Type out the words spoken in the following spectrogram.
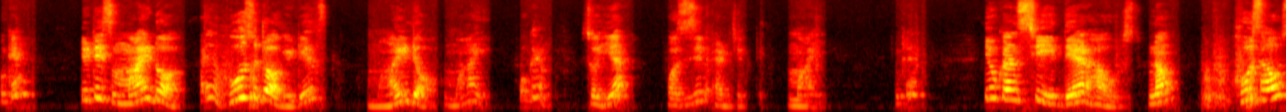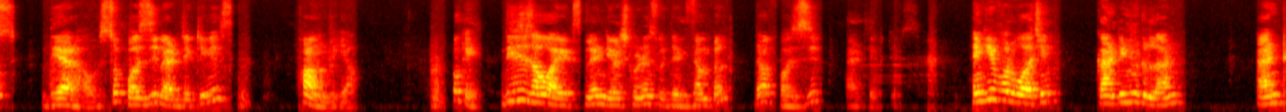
Okay, it is my dog. Arey, whose dog it is? My dog. My. Okay. So here possessive adjective my. Okay. You can see their house. Now whose house? Their house. So possessive adjective is found here. Okay. This is how I explain dear students with the example the possessive adjectives. Thank you for watching. Continue to learn and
